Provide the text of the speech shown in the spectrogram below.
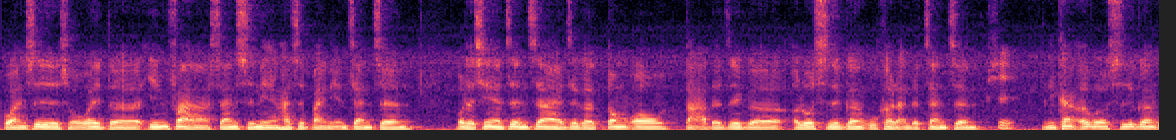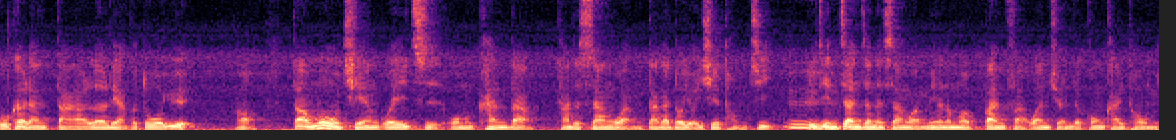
管是所谓的英法三十年还是百年战争。或者现在正在这个东欧打的这个俄罗斯跟乌克兰的战争，是，你看俄罗斯跟乌克兰打了两个多月，哦，到目前为止，我们看到它的伤亡大概都有一些统计，嗯，毕竟战争的伤亡没有那么办法完全的公开透明，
